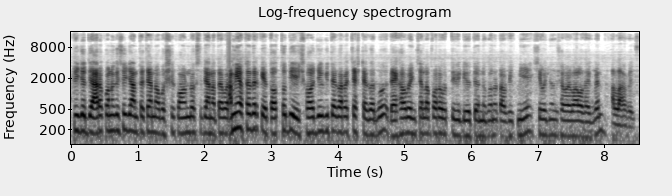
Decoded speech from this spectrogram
আপনি যদি আরও কোনো কিছু জানতে চান, অবশ্যই কমেন্ট বক্সে জানাতে পারেন। আমি আপনাদেরকে তথ্য দিয়ে সহযোগিতা করার চেষ্টা করব। দেখা হবে ইনশাল্লাহ পরবর্তী ভিডিওতে অন্য কোনো টপিক নিয়ে। সে পর্যন্ত সবাই ভালো থাকবেন। আল্লাহ হাফেজ।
